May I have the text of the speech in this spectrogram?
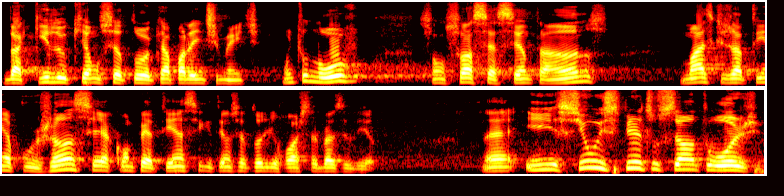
daquilo que é um setor que aparentemente muito novo, são só 60 anos, mas que já tem a pujança e a competência que tem o setor de rochas brasileiro. Né? E se o Espírito Santo hoje,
